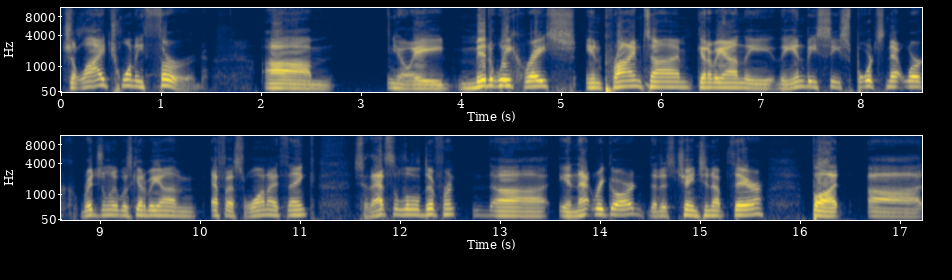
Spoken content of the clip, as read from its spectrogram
July 23rd. Um, you know, a midweek race in prime time, going to be on the, the NBC Sports Network. Originally, it was going to be on FS1, I think. So that's a little different uh, in that regard, that it's changing up there. But uh,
